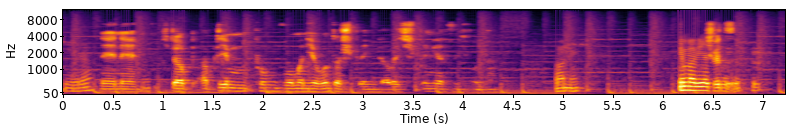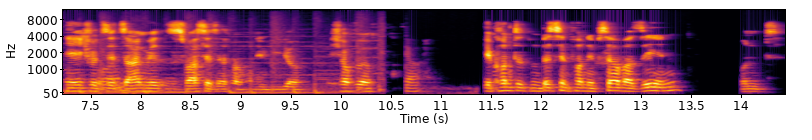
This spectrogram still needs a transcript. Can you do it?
Nee, oder? Nee, nee. Ich glaube, ab dem Punkt, wo man hier runterspringt, aber ich springe jetzt nicht runter. Auch nicht. Geh mal wieder Ich würd's-. Nee, ich würde jetzt sagen, das war's jetzt erstmal von dem Video. Ich hoffe, Ja. ihr konntet ein bisschen von dem Server sehen und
